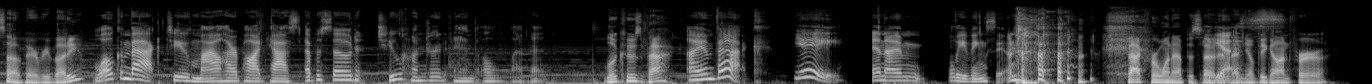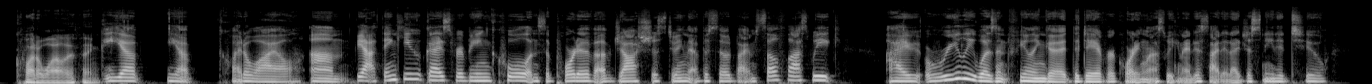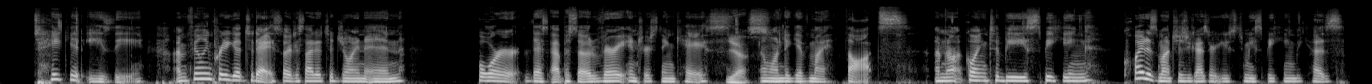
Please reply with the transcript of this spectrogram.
What's up, everybody? Welcome back to Mile Higher Podcast, episode 211. Look who's back. I am back. Yay. And I'm leaving soon. Back for one episode, and then you'll be gone for quite a while, I think. yep. Yep. Quite a while. Um, yeah, thank you guys for being cool and supportive of Josh just doing the episode by himself last week. I really wasn't feeling good the day of recording last week, and I decided I just needed to take it easy. I'm feeling pretty good today, so I decided to join in for this episode. Very interesting case. Yes. I wanted to give my thoughts. I'm not going to be speaking quite as much as you guys are used to me speaking because,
